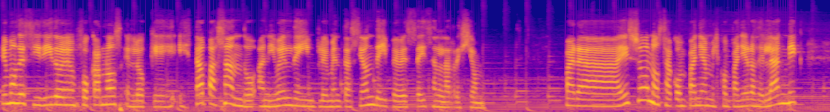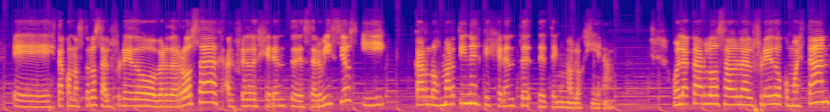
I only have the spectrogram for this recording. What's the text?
hemos decidido enfocarnos en lo que está pasando a nivel de implementación de IPv6 en la región. Para ello nos acompañan mis compañeros de LACNIC, eh, está con nosotros Alfredo Verde Rosa, Alfredo es gerente de servicios y Carlos Martínez, que es gerente de tecnología. Hola Carlos, habla Alfredo, ¿cómo están?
